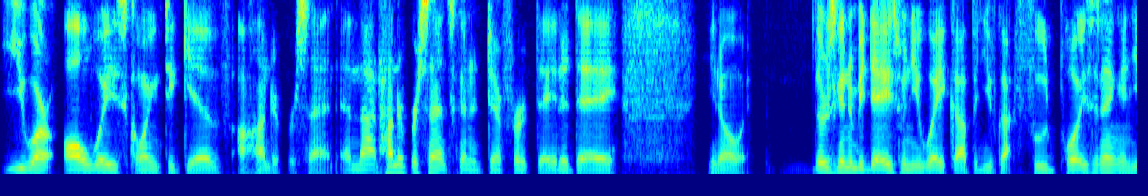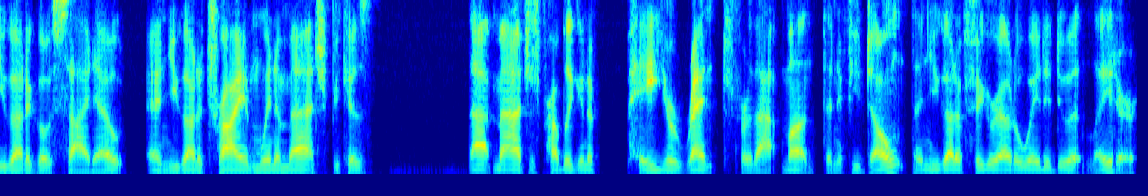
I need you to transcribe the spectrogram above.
you are always going to give 100% and that 100% is going to differ day to day you know there's going to be days when you wake up and you've got food poisoning and you got to go side out and you got to try and win a match because that match is probably going to pay your rent for that month. And if you don't, then you got to figure out a way to do it later.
